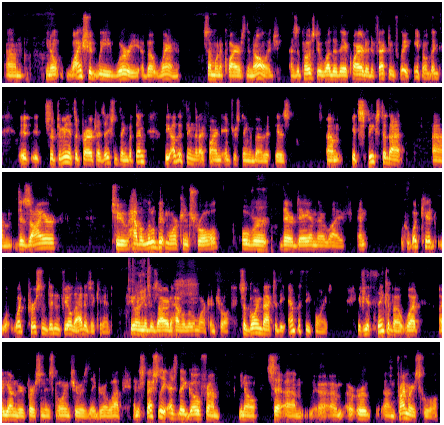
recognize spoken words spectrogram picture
Um, you know, why should we worry about when someone acquires the knowledge as opposed to whether they acquired it effectively? You know, like it, it. So to me, it's a prioritization thing. But then the other thing that I find interesting about it is um, it speaks to that um, desire to have a little bit more control over their day and their life. And what kid, what person didn't feel that as a kid, feeling right. the desire to have a little more control? So going back to the empathy point, if you think about what a younger person is going through as they grow up, and especially as they go from, you know, um, uh, um, or, um, primary school,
